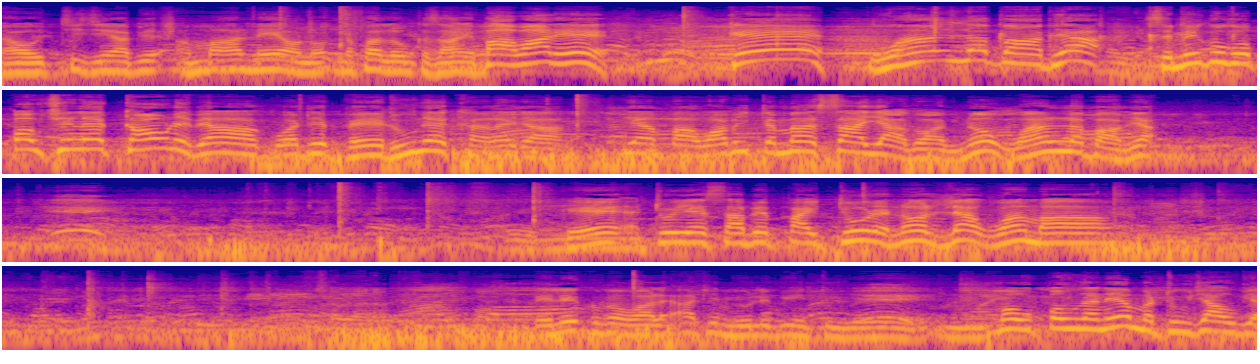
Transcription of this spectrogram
ဒါကိုကြည့်ချင်းအဖြစ်အမားနဲ့အောင်တော့တစ်ဖက်လုံးကစားနေပါပါတယ်ကဲဝမ်းလက်ပါဗျဇမင်းကိုကိုပေါက်ချင်းလဲကောင်းတယ်ဗျကွာတစ်ဘယ်ဒူးနဲ့ခံလိုက်တာပြန်ပါသွားပြီတမတ်ဆရသွားပြီနော်ဝမ်းလက်ပါဗျကဲအတွေ့ရစားပဲပိုက်တိုးတယ်နော်လက်ဝမ်းပါလေလေးကဘဝလဲအထင်မျိုးလေးပြီးတူရဲ့မဟုတ်ပုံစံတွေကမတူကြဘူးဗျ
